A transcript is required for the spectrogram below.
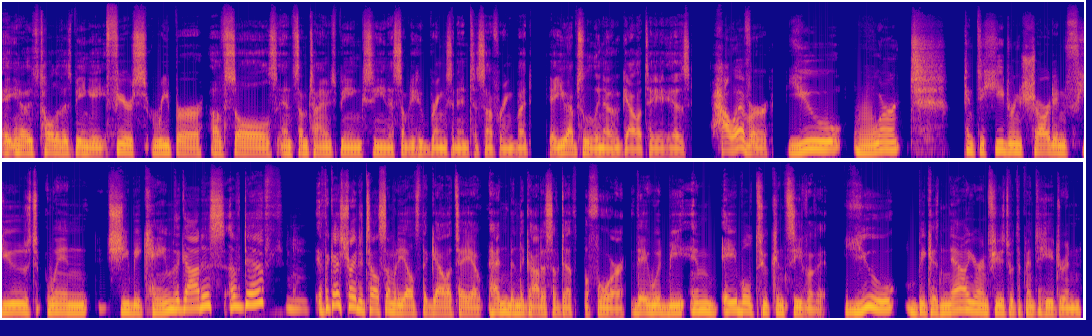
Uh, You know, it's told of as being a fierce reaper of souls and sometimes being seen as somebody who brings an end to suffering. But yeah, you absolutely know who Galatea is. However, you weren't pentahedron shard infused when she became the goddess of death mm-hmm. if the guys tried to tell somebody else that Galatea hadn't been the goddess of death before, they would be Im- able to conceive of it. You, because now you're infused with the pentahedron,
